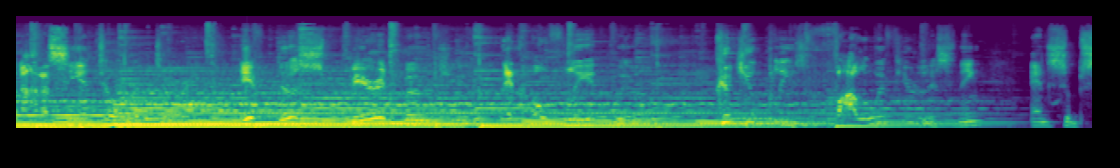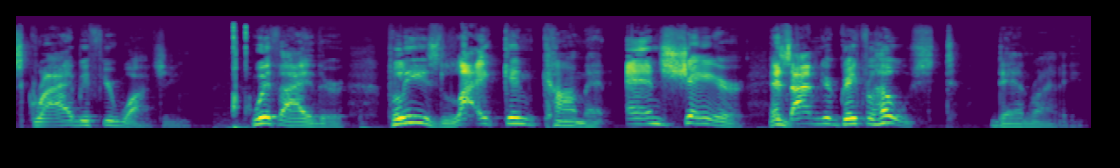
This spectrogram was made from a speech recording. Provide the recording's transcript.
an Odyssey into oratory. If the Spirit moves you, and hopefully it will, could you please follow if you're listening and subscribe if you're watching? With either, please like and comment and share, as I'm your grateful host, Dan Riley.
